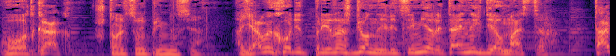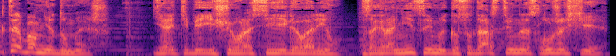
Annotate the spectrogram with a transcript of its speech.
«Вот как?» – Штольц выпрямился. «А я, выходит, прирожденный лицемер и тайных дел мастер. Так ты обо мне думаешь? Я тебе еще в России говорил. За границей мы государственные служащие,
